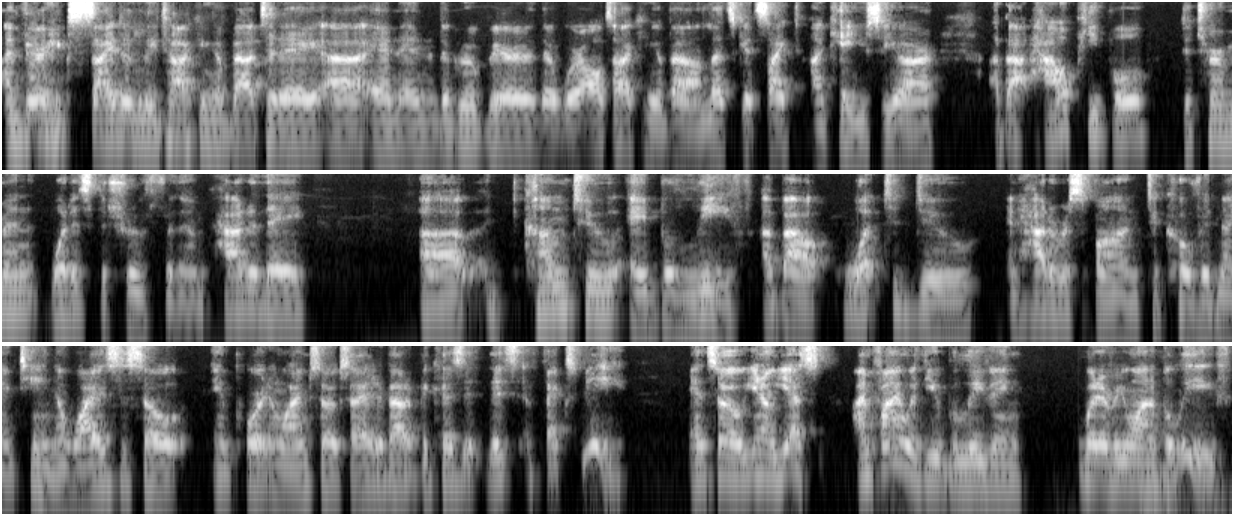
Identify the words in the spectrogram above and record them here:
I'm very excitedly talking about today, uh, and and the group here that we're all talking about on Let's Get Psyched on KUCR about how people determine what is the truth for them. How do they uh, come to a belief about what to do and how to respond to COVID 19? Now, why is this so important? Why I'm so excited about it? Because it, this affects me. And so, you know, yes, I'm fine with you believing whatever you want to believe.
